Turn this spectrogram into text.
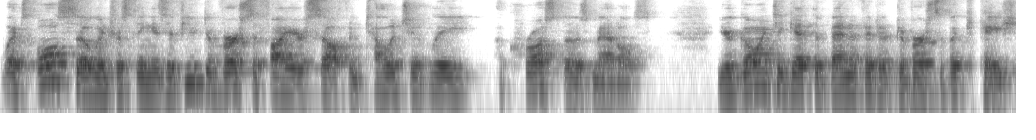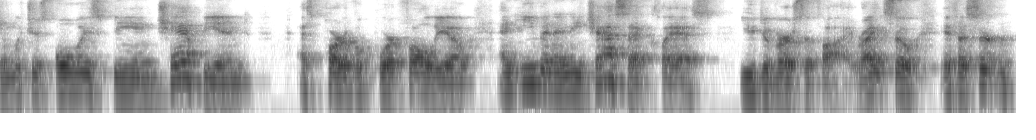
what's also interesting is if you diversify yourself intelligently across those metals, you're going to get the benefit of diversification, which is always being championed as part of a portfolio. And even in each asset class, you diversify, right? So if a certain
